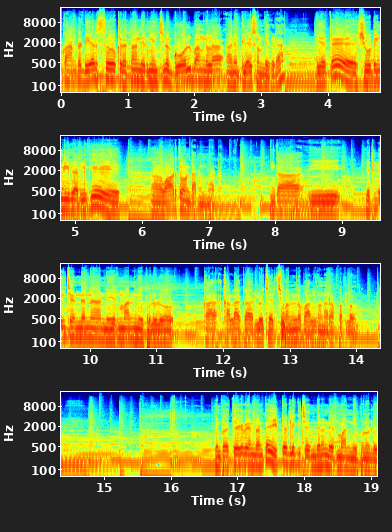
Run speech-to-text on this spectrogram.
ఒక హండ్రెడ్ ఇయర్స్ క్రితం నిర్మించిన గోల్ బంగ్లా అనే ప్లేస్ ఉంది ఇక్కడ. ఇదైతే షూటింగ్లకి గట్లకి వాడుతూ ఉంటారనమాట ఇంకా ఈ ఇటలీకి చెందిన నిర్మాణ నిపుణులు కళాకారులు చర్చి పనుల్లో పాల్గొన్నారు అప్పట్లో. దీని ప్రత్యేకత ఏంటంటే ఇటలీకి చెందిన నిర్మాణ నిపుణులు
